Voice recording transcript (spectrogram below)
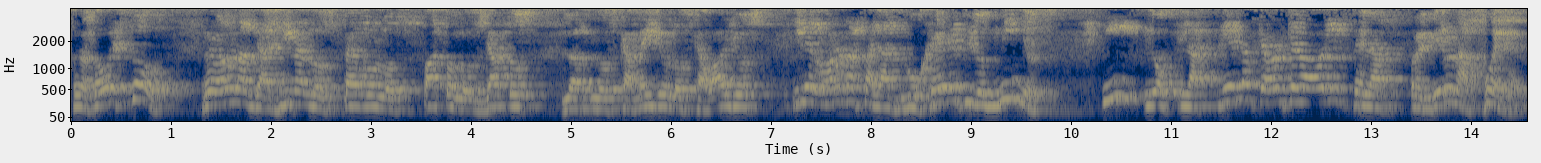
Pero todo es todo. Robaron las gallinas, los perros, los patos, los gatos, los, los camellos, los caballos, y le robaron hasta las mujeres y los niños. Y las tiendas que habían quedado ahí se las prendieron a fuego.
